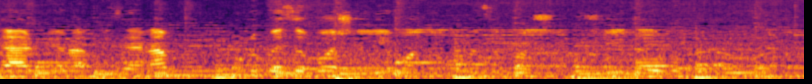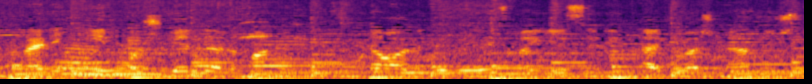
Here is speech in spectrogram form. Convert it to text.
در میارم می‌زنم اونو بذار باشه. یه ماه دو ماه بذار باشه. ولی این مشکل داره خانم. اون آلوده تجربهش نداشتیم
